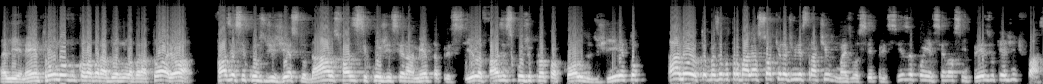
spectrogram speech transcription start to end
ali, né? Entrou um novo colaborador no laboratório, ó, faz esse curso de gesto do Darlos, faz esse curso de ensinamento da Priscila, faz esse curso de protocolo do Gineton. Ah, não, eu tô, mas eu vou trabalhar só aqui no administrativo. Mas você precisa conhecer a nossa empresa e o que a gente faz.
